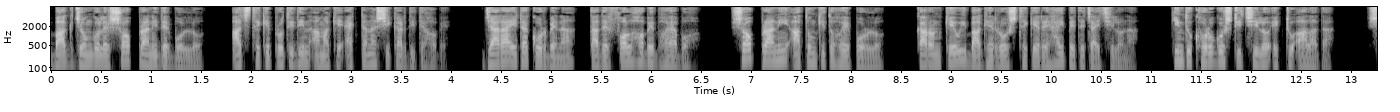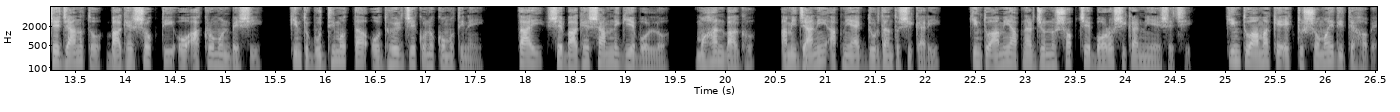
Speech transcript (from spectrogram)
বাঘ জঙ্গলের সব প্রাণীদের বলল, আজ থেকে প্রতিদিন আমাকে একটানা শিকার দিতে হবে। যারা এটা করবে না, তাদের ফল হবে ভয়াবহ। সব প্রাণী আতঙ্কিত হয়ে পড়ল, কারণ কেউই বাঘের রোষ থেকে রেহাই পেতে চাইছিল না। কিন্তু খরগোষ্ঠী ছিল একটু আলাদা। সে জানত, বাঘের শক্তি ও আক্রমণ বেশি, কিন্তু বুদ্ধিমত্তা ও ধৈর্যে কোনো কমতি নেই। তাই সে বাঘের সামনে গিয়ে বলল, মহান বাঘ, আমি জানি আপনি এক দুর্দান্ত শিকারী, কিন্তু আমি আপনার জন্য সবচেয়ে বড় শিকার নিয়ে এসেছি। কিন্তু আমাকে একটু সময় দিতে হবে।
